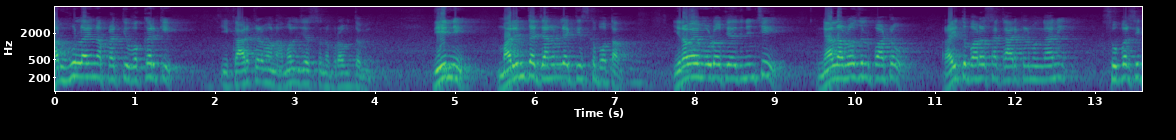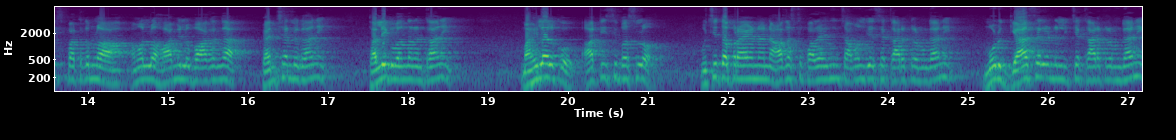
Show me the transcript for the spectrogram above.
అర్హులైన ప్రతి ఒక్కరికి ఈ కార్యక్రమాన్ని అమలు చేస్తున్న ప్రభుత్వం ఇది. దీన్ని మరింత జనంలోకి తీసుకుపోతాం. ఇరవై మూడో తేదీ నుంచి నెల రోజుల పాటు రైతు భరోసా కార్యక్రమం కానీ సూపర్ సిక్స్ పథకంలో అమల్లో హామీలో భాగంగా పెన్షన్లు కానీ తల్లికి వందనం కానీ మహిళలకు ఆర్టీసీ బస్సులో ఉచిత ప్రయాణాన్ని ఆగస్టు పదహైదు నుంచి అమలు చేసే కార్యక్రమం కానీ మూడు గ్యాస్ సిలిండర్లు ఇచ్చే కార్యక్రమం కానీ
